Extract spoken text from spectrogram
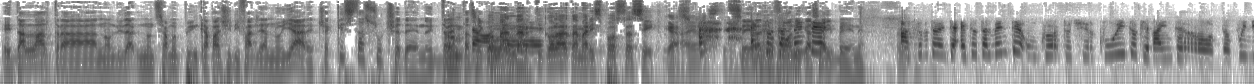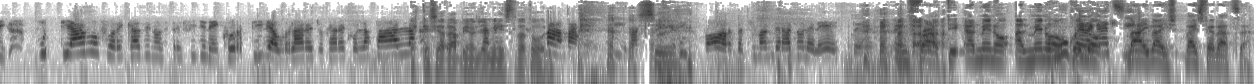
e dall'altra non, li non siamo più incapaci di farli annoiare. Cioè che sta succedendo in 30 Dom- secondi? Domanda articolata ma risposta secca. Elastica. Sei È radiofonica sai bene. Assolutamente, è totalmente un cortocircuito che va interrotto, quindi buttiamo fuori casa i nostri figli nei cortili a urlare e giocare con la palla. E che si arrabbiano gli amministratori. Ma, ma sì, ma Sì. che ti importa, ci manderanno le lettere. Infatti, almeno, almeno Comunque, quello... ragazzi- Vai, vai, vai Sferrazza.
